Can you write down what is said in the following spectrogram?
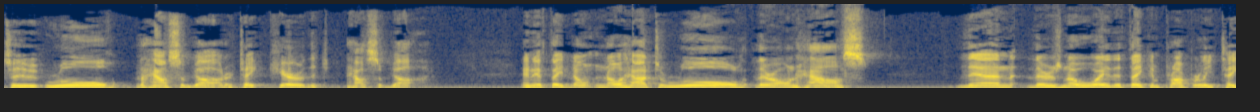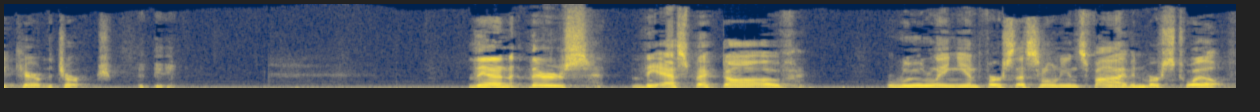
to rule the house of God or take care of the house of God. And if they don't know how to rule their own house, then there's no way that they can properly take care of the church. then there's the aspect of ruling in 1 Thessalonians 5 in verse 12.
